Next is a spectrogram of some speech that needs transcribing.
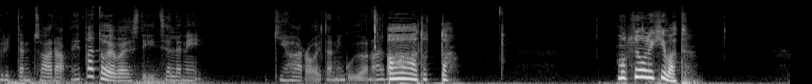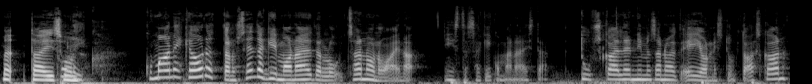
yrittänyt saada epätoivoisesti itselleni kiharoita niin kuin yön aikana. Aa, totta. Mutta ne oli kivat. Mä, tai sun... Oliko? Kun mä oon ehkä odottanut, sen takia mä oon ajatellut, sanonut aina Instassakin, kun mä näistä tuskailen, niin mä sanoin, että ei onnistunut taaskaan.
